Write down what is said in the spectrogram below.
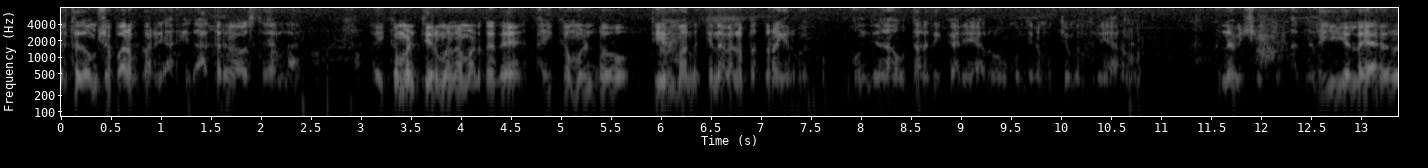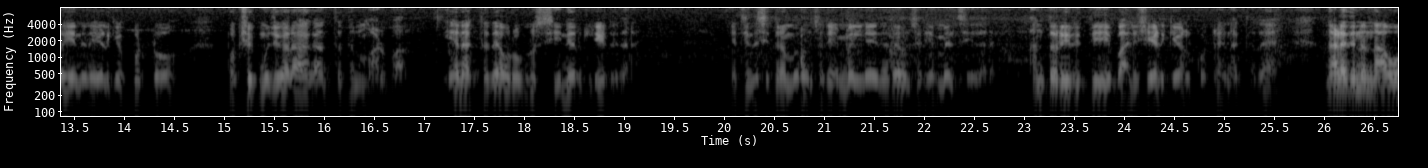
ಇರ್ತದೆ ವಂಶ ಪಾರಂಪರ್ಯ. ಇದು ಆ ಥರ ವ್ಯವಸ್ಥೆ ಅಲ್ಲ. ಹೈಕಮಾಂಡ್ ತೀರ್ಮಾನ ಮಾಡ್ತದೆ. ಹೈಕಮಾಂಡು ತೀರ್ಮಾನಕ್ಕೆ ನಾವೆಲ್ಲ ಬದ್ಧರಾಗಿರಬೇಕು. ಮುಂದಿನ ಉತ್ತರಾಧಿಕಾರಿ ಯಾರು, ಮುಂದಿನ ಮುಖ್ಯಮಂತ್ರಿ ಯಾರು ಅನ್ನೋ ವಿಷಯಕ್ಕೆ. ಅದನ್ನೆಲ್ಲ ಈಗೆಲ್ಲ ಯಾರ್ಯಾರು ಏನೇನು ಹೇಳಿಕೆ ಕೊಟ್ಟು ಪಕ್ಷಕ್ಕೆ ಮುಜುಗರ ಆಗೋ ಅಂಥದ್ದನ್ನು ಮಾಡಬಾರ್ದು. ಏನಾಗ್ತದೆ ಅವರೊಬ್ಬರು ಸೀನಿಯರ್ ಲೀಡ್ ಇದ್ದಾರೆ. ಯತೀಂದ್ರ ಸಿದ್ದರಾಮಯ್ಯ ಒಂದು ಸರಿ ಎಂ ಎಲ್ ಎ ಇದ್ದಾರೆ ಒಂದು ಸರಿ ಎಂ ಎಲ್ ಸಿ ಇದ್ದಾರೆ. ಅಂಥವ್ರು ಈ ರೀತಿ ಬಾಲಿಶ ಹೇಳಿಕೆಗಳು ಕೊಟ್ಟರೆ ಏನಾಗ್ತದೆ, ನಾಳೆ ದಿನ ನಾವು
